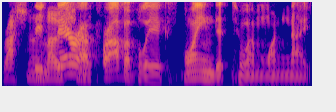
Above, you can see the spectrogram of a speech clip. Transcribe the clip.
rational. Sarah probably explained it to him one night.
